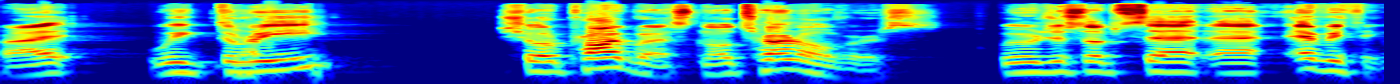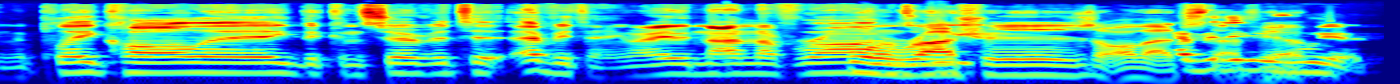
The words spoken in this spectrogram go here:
Right. Week Yep. three showed progress. No turnovers. We were just upset at everything. The play calling, the conservative, everything. Right. Not enough runs. We- rushes, all that everything stuff. Yeah. weird.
